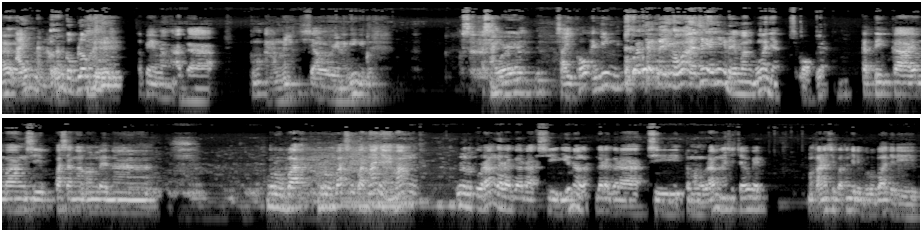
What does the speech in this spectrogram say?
Aing nanaon goblok. tapi emang agak kamu aneh si awewe lagi gitu. Saya psycho anjing. Ngomong sih anjing dari emang gua aja. skop ya ketika emang si pasangan online berubah berubah sifatnya nya, emang menurut orang gara-gara si iya lah gara-gara si teman orang nah, si cewek makanya sifatnya jadi berubah jadi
